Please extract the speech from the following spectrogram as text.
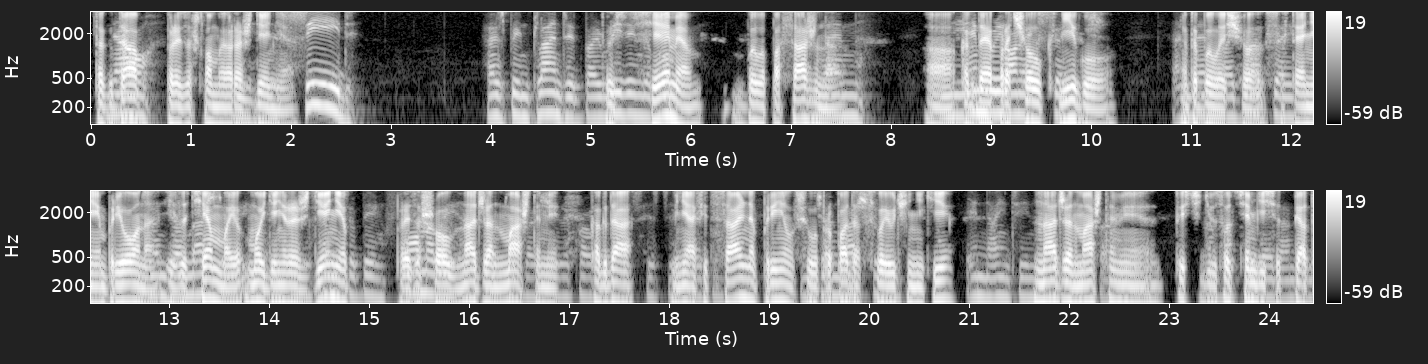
тогда произошло мое рождение. То есть семя было посажено, а, когда я прочел книгу это было еще состояние эмбриона. И затем мой, мой день рождения произошел на Джанмаштами, когда меня официально принял Шила Пропада в свои ученики на Джанмаштами 1975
